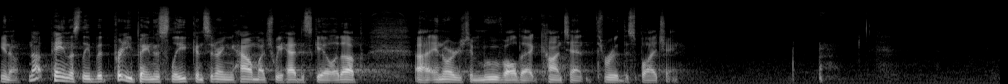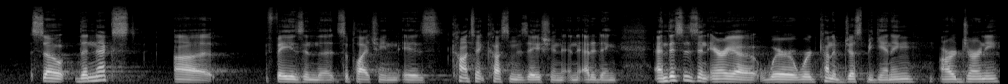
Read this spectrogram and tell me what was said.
you know, not painlessly, but pretty painlessly, considering how much we had to scale it up uh, in order to move all that content through the supply chain. So the next uh, phase in the supply chain is content customization and editing. And this is an area where we're kind of just beginning our journey.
